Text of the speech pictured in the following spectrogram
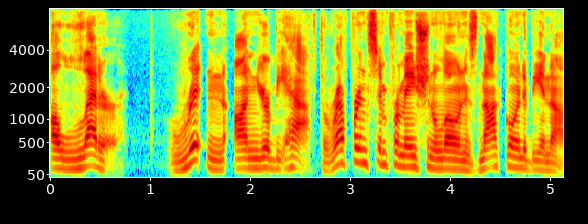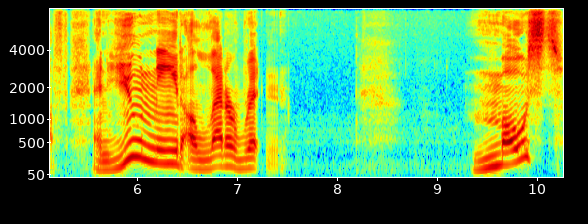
a letter written on your behalf, the reference information alone is not going to be enough, and you need a letter written. Most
